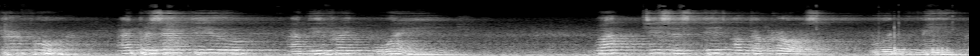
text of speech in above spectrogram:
Therefore, I present to you a different way. What Jesus did on the cross would mean.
